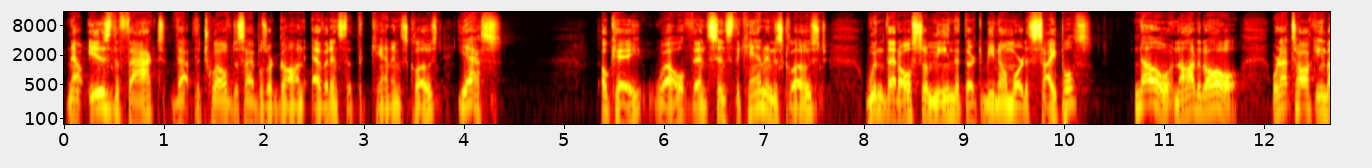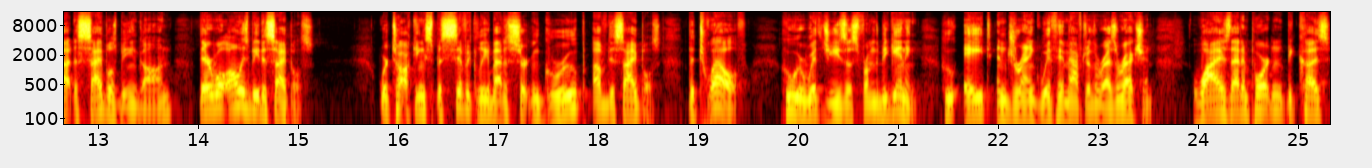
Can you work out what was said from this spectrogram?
Now, is the fact that the 12 disciples are gone evidence that the canon is closed? Yes. Okay, well, then since the canon is closed, wouldn't that also mean that there could be no more disciples? No, not at all. We're not talking about disciples being gone. There will always be disciples. We're talking specifically about a certain group of disciples, the 12, who were with Jesus from the beginning, who ate and drank with him after the resurrection. Why is that important? Because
